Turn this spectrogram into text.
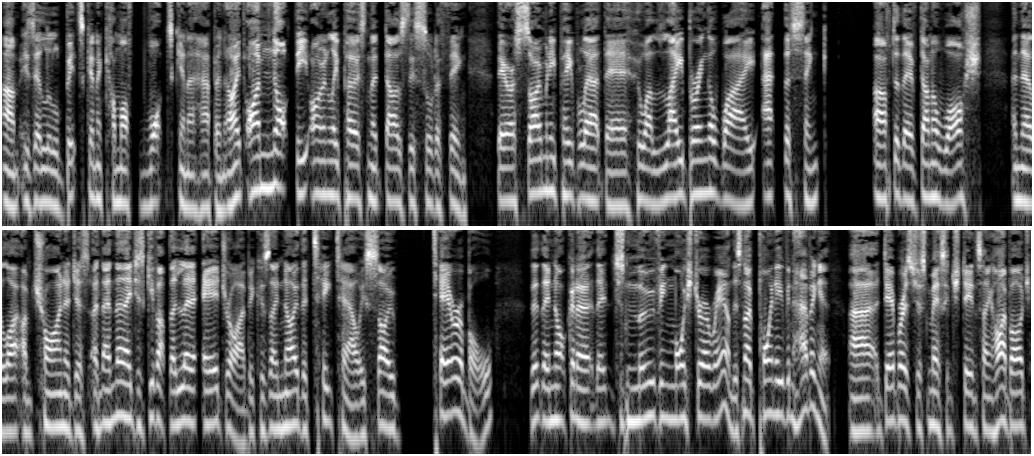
Um, is there little bits going to come off? What's going to happen? I, I'm not the only person that does this sort of thing. There are so many people out there who are labouring away at the sink after they've done a wash, and they're like, "I'm trying to just," and then they just give up. They let it air dry because they know the tea towel is so terrible that they're not going to, they're just moving moisture around. There's no point even having it. Uh, Deborah's just messaged in saying, Hi, Bodge.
